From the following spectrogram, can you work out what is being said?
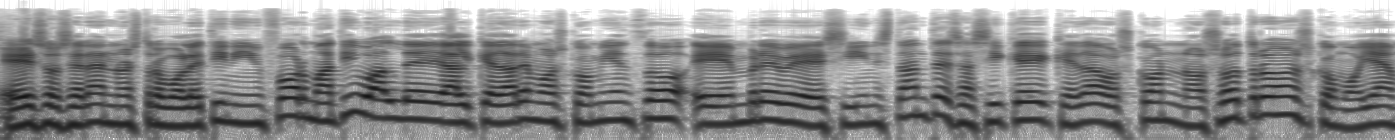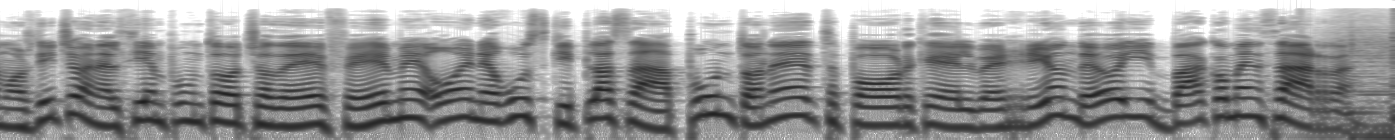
Eso será en nuestro boletín informativo al, de, al que daremos comienzo en breves instantes, así que quedaos con nosotros, como ya hemos dicho, en el 100.8 de FM o en eguzquiplaza.net porque el berrión de hoy va a comenzar.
